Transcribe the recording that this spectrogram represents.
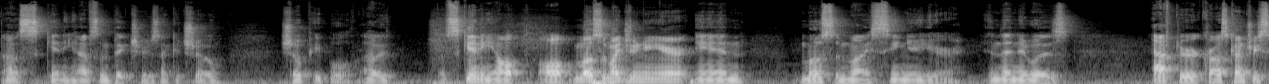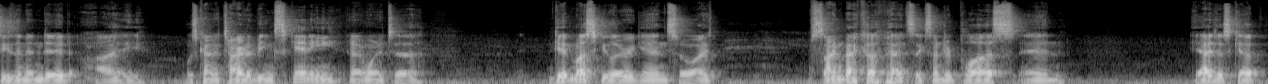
I was skinny. I have some pictures I could show show people. I was skinny all all most of my junior year and most of my senior year, and then it was after cross country season ended. I was kind of tired of being skinny, and I wanted to get muscular again. So I signed back up at 600 plus, and yeah, I just kept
